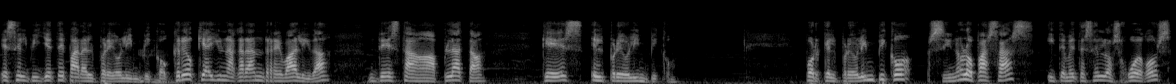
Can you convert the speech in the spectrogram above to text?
es el billete para el preolímpico. Creo que hay una gran reválida de esta plata que es el preolímpico porque el preolímpico, si no lo pasas y te metes en los Juegos,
